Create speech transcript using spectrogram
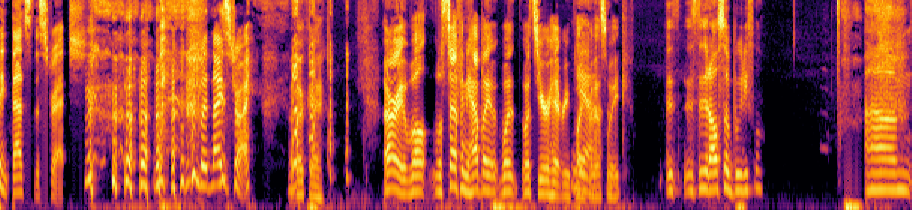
Think that's the stretch. but nice try. Okay. All right. Well, well, Stephanie, how about what? What's your hit replay Yeah. for this week? Is, is it also bootiful? Um,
